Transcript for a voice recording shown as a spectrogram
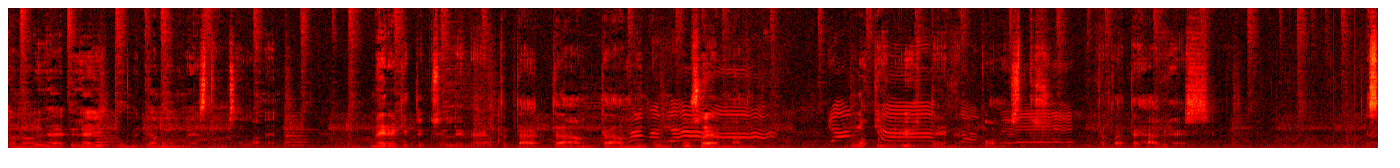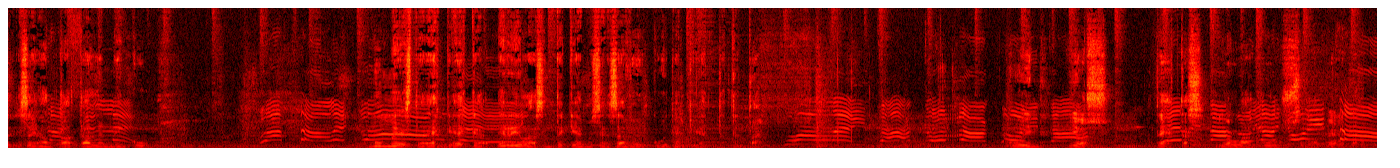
Sanoa yhden, yhden jutun, mikä mun mielestä on sellainen merkityksellinen, että tämä on, tää on niin kuin useamman blogin yhteinen ponnistus. Tätä tehdään yhdessä. Se, se antaa tälle niin kuin, mun mielestä ehkä, ehkä erilaisen tekemisen sävyn kuitenkin, että tätä, kuin jos tehtäisiin jollain kurssilla pelkää.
